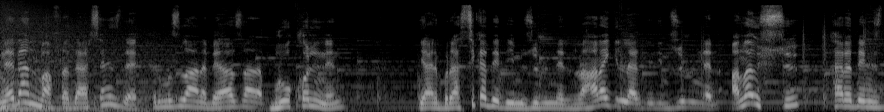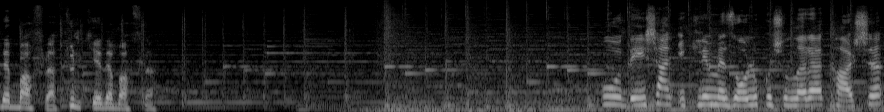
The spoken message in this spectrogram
Neden bafra derseniz de kırmızı lahana, beyaz lahana, brokolinin yani brassica dediğimiz ürünlerin, lahanagiller dediğimiz ürünlerin ana üssü Karadeniz'de bafra, Türkiye'de bafra. bu değişen iklim ve zorlu koşullara karşı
